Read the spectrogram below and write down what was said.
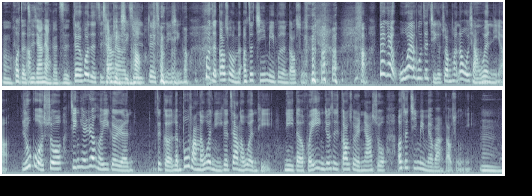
嗯，或者只讲两个字，对，或者只讲产品两个型号字对产品型号。或者告诉我们哦，这机密不能告诉你。好，大概无外乎这几个状况。那我想问你啊，如果说今天任何一个人这个冷不防的问你一个这样的问题，你的回应就是告诉人家说哦，这机密没有办法告诉你。嗯，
